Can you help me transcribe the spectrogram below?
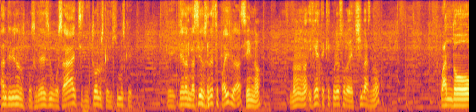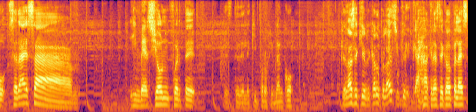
ande viendo las posibilidades de Hugo Sánchez ni todos los que dijimos que, que- que eran nacidos en este país, ¿verdad? Sí, ¿no? No, no, no. Y fíjate qué curioso lo de Chivas, ¿no? Cuando se da esa inversión fuerte este, del equipo rojiblanco, Que la hace aquí Ricardo Peláez o qué? que- ajá, que le hace Ricardo Peláez,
